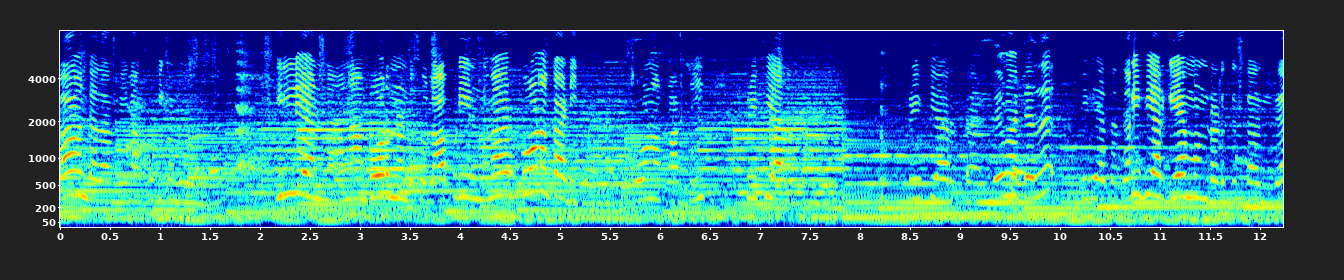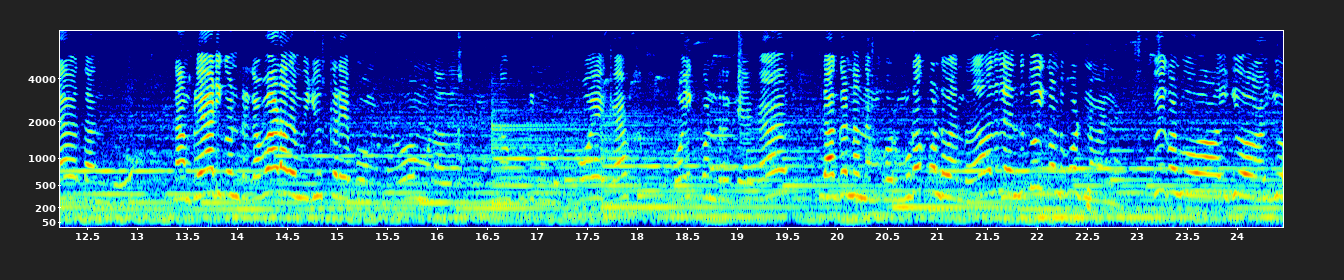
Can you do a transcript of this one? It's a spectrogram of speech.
வா வந்தா தம்பி நான் கூட்டி கொண்டு வரேன் இல்லையா அண்ணா நான் போறேன்னு சொல்ல. அப்படி இருந்த மாதிரி ஃபோனை காட்டிக்கிறேன் ஃபோனை காட்டி ஃப்ரீ ஃபயர் தந்து ஃப்ரீ தந்து மற்றது ஃப்ரீ தந்து. கேம் ஒன்று எடுத்து தந்து தந்து நான் விளையாடி கொண்டிருக்கேன். வாடா தம்பி ஜூஸ் கடையை போக முடியாது போக முடியாது நான் கூட்டி கொண்டு போயிருக்க போய் கொண்டிருக்கேன் டக்குன்னு ஒரு முடை கொண்டு வந்தது. அதில் இருந்து தூக்கி கொண்டு போட்டு நம்ம தூக்கி கொண்டு ஐயோ ஐயோ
